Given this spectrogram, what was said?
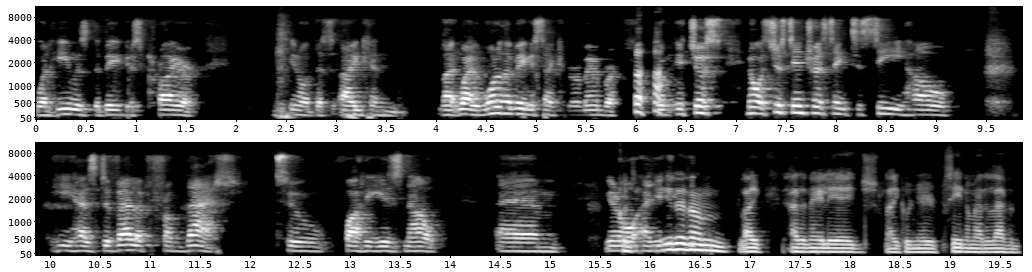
Well, he was the biggest crier, you know, that I can like. Well, one of the biggest I can remember. but it just no, it's just interesting to see how he has developed from that to what he is now. Um, you know, Could you and you, him like at an early age, like when you're seeing him at eleven.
